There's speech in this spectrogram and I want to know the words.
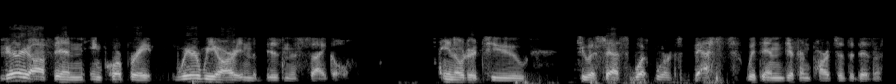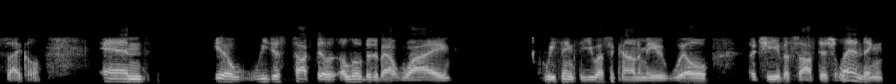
very often incorporate where we are in the business cycle in order to to assess what works best within different parts of the business cycle. And you know, we just talked a, a little bit about why we think the U.S. economy will achieve a softish landing.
